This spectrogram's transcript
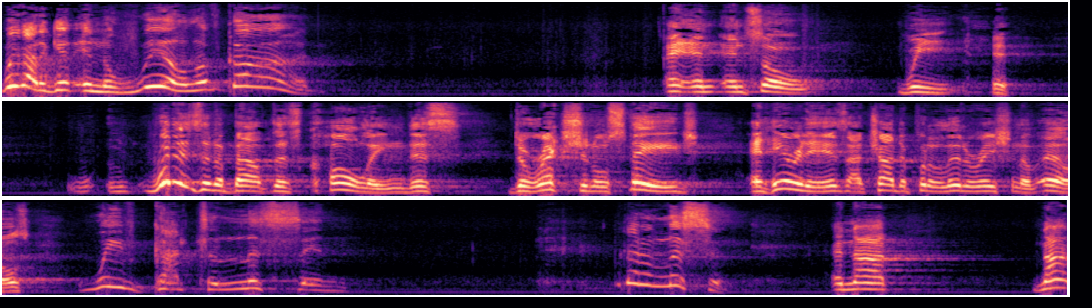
We got to get in the will of God. And, and, and so we, what is it about this calling, this directional stage? And here it is. I tried to put alliteration of L's. We've got to listen. We've got to listen and not not,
